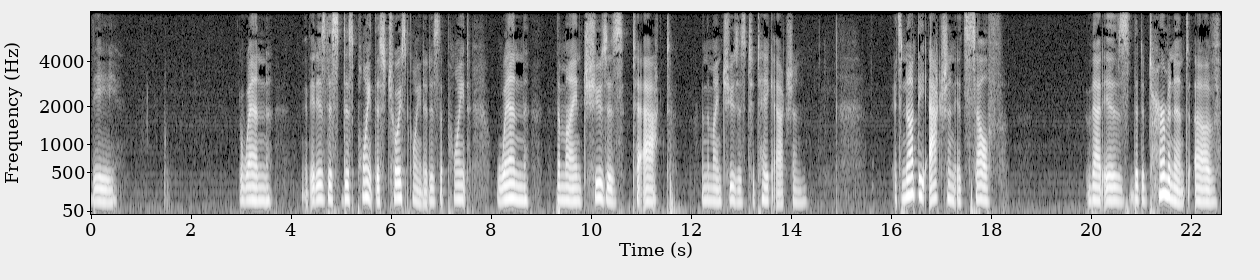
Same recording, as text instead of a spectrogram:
the when it is this this point, this choice point. It is the point when the mind chooses to act, when the mind chooses to take action. It's not the action itself that is the determinant of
